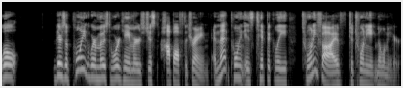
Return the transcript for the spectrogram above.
Well, there's a point where most wargamers just hop off the train, and that point is typically 25 to 28 millimeter.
